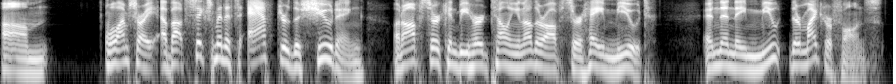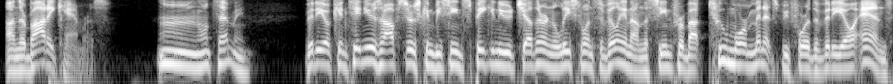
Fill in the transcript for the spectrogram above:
um, well, I'm sorry, about six minutes after the shooting, an officer can be heard telling another officer, "Hey, mute," and then they mute their microphones on their body cameras. Hmm, what's that mean? Video continues. Officers can be seen speaking to each other and at least one civilian on the scene for about two more minutes before the video ends.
